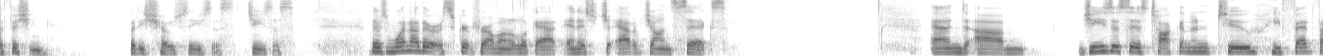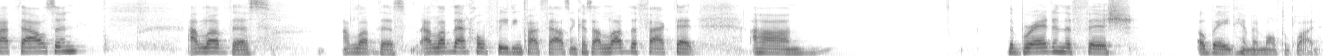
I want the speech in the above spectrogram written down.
the fishing. but he chose Jesus. Jesus. There's one other scripture I want to look at, and it's out of John 6. And um, Jesus is talking to, he fed 5,000. I love this. I love this. I love that whole feeding 5,000 because I love the fact that um, the bread and the fish obeyed him and multiplied.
